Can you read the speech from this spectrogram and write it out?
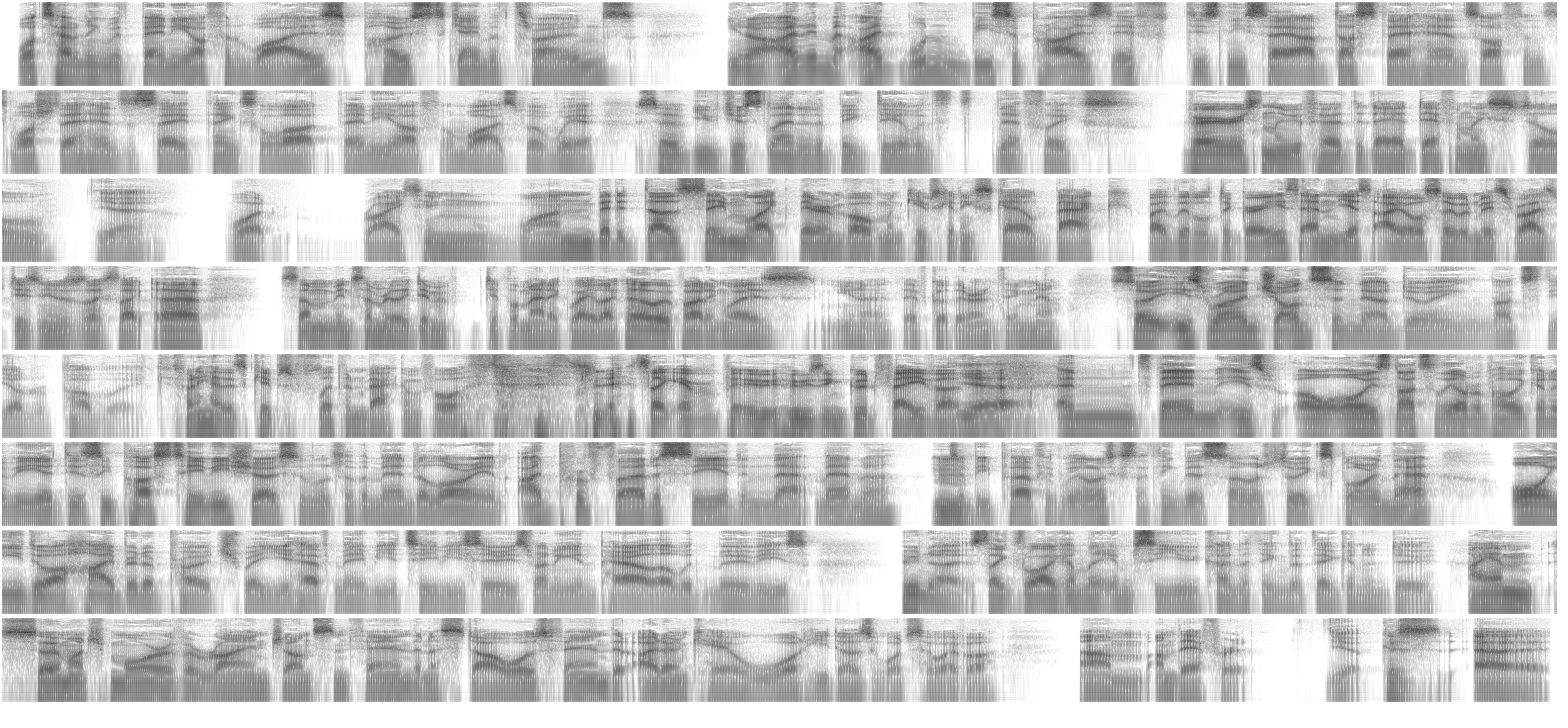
What's happening with Benioff and Weiss post Game of Thrones? You know, I didn't. I wouldn't be surprised if Disney say I've dust their hands off and wash their hands and say thanks a lot, Benioff and Weiss, but we're so you've just landed a big deal with Netflix. very recently we've heard that they are definitely still Yeah, what writing one, but it does seem like their involvement keeps getting scaled back by little degrees. And yes, I also wouldn't be surprised if Disney was like, like uh, some in some really dim- diplomatic way, like, oh, we're parting ways. You know, they've got their own thing now. So is Rian Johnson now doing Knights of the Old Republic? It's funny how this keeps flipping back and forth. it's like every who's in good favor. Yeah, and then is is Knights of the Old Republic going to be a Disney Plus TV show similar to The Mandalorian? I'd prefer to see it in that manner, to Mm. be perfectly honest, because I think there's so much to explore in that. Or you do a hybrid approach where you have maybe a TV series running in parallel with movies. Who knows? Like like I'm an MCU kind of thing that they're going to do. I am so much more of a Rian Johnson fan than a Star Wars fan that I don't care what he does whatsoever. Um, I'm there for it. Yeah. because uh,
